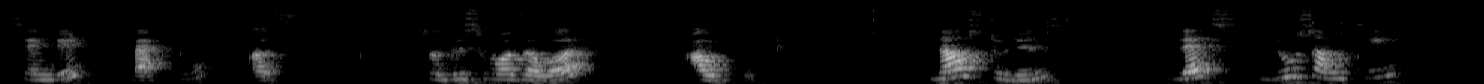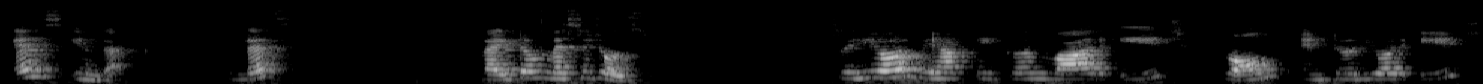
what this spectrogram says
send it back to us. So this was our output. Now students let's do something else in that. So let's write a message also. So here we have taken var age prompt enter your age.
